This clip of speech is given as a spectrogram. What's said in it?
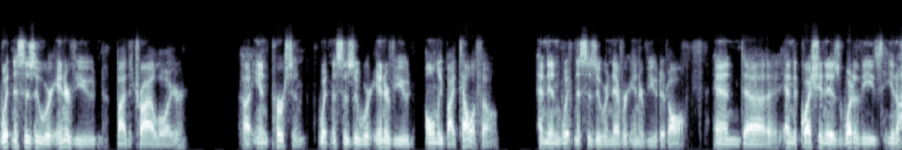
witnesses who were interviewed by the trial lawyer uh, in person, witnesses who were interviewed only by telephone, and then witnesses who were never interviewed at all. And uh, and the question is, what are these? You know,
